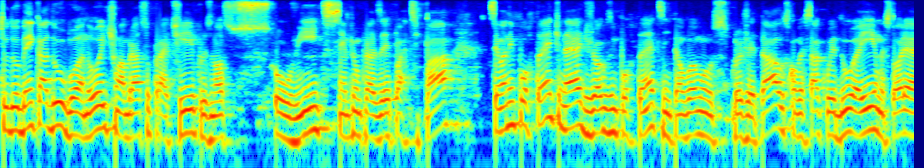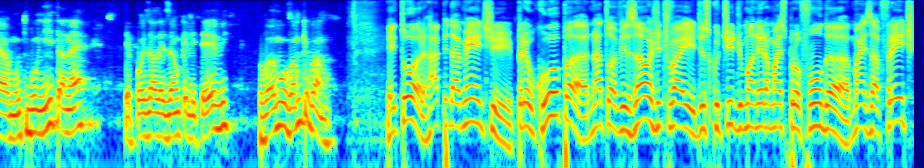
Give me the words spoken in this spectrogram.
Tudo bem, Cadu? Boa noite, um abraço para ti, para os nossos ouvintes, sempre um prazer participar. Semana importante, né? De jogos importantes, então vamos projetá-los, conversar com o Edu aí, uma história muito bonita, né? Depois da lesão que ele teve. Vamos, vamos que vamos. Heitor, rapidamente, preocupa na tua visão? A gente vai discutir de maneira mais profunda mais à frente.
